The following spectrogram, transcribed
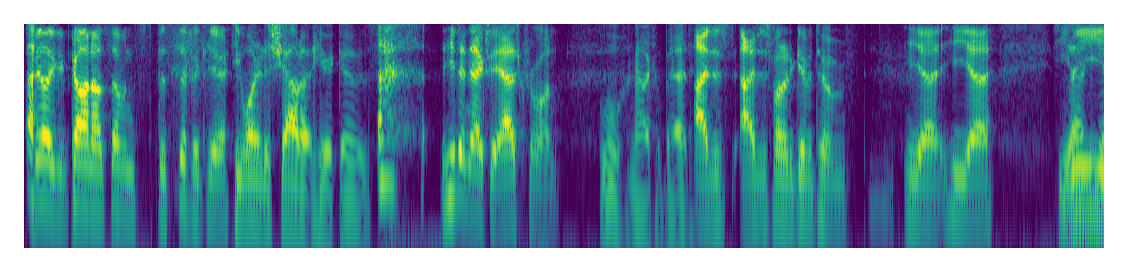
I feel like you're calling out someone specific here. he wanted a shout out. Here it goes. He didn't actually ask for one. Ooh, now I feel bad. I just I just wanted to give it to him. He uh he uh He, uh, re he,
